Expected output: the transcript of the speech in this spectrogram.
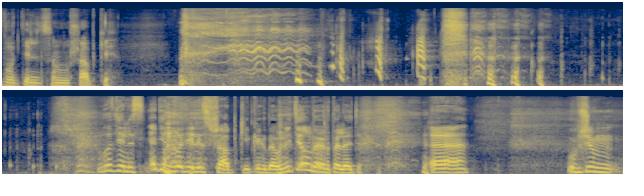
Владельцем шапки. Владелец, один владелец шапки, когда улетел на вертолете. Э, В общем,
